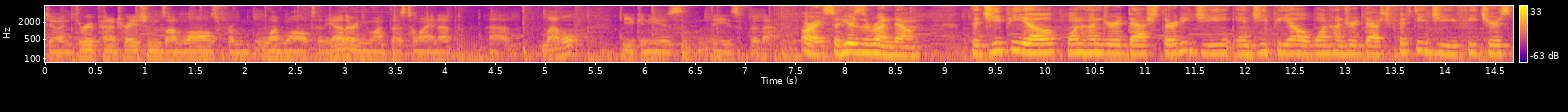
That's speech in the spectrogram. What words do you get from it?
doing through penetrations on walls from one wall to the other and you want those to line up uh, level, you can use these for that. Alright, so here's the rundown. The GPL 100-30G and GPL 100-50G features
